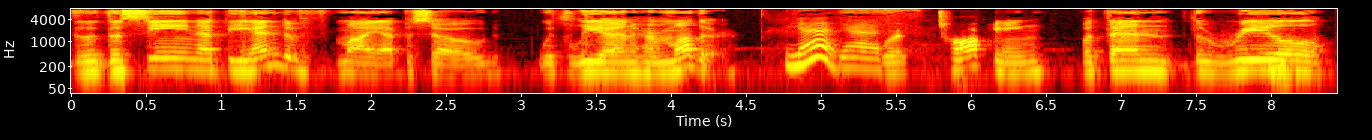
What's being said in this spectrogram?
the the scene at the end of my episode with Leah and her mother, Yes. Yes. we're talking, but then the real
